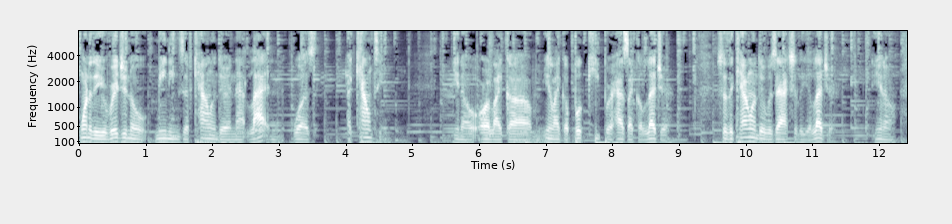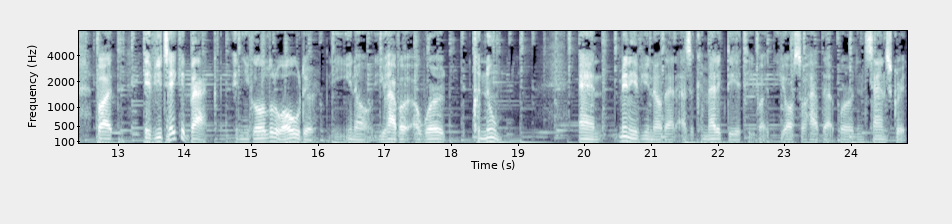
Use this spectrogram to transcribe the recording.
one of the original meanings of calendar in that Latin was accounting, you know, or like um, you know, like a bookkeeper has like a ledger. So the calendar was actually a ledger, you know. But if you take it back and you go a little older, you know, you have a, a word Khnum. And many of you know that as a Kemetic deity, but you also have that word in Sanskrit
